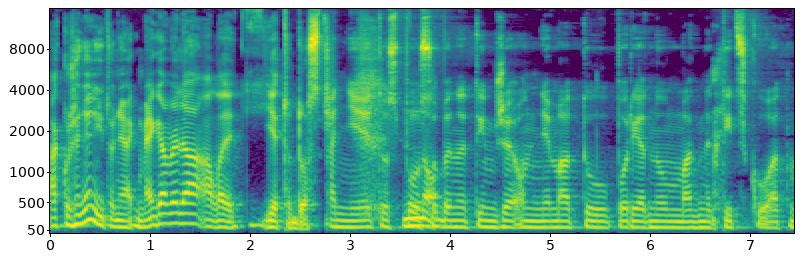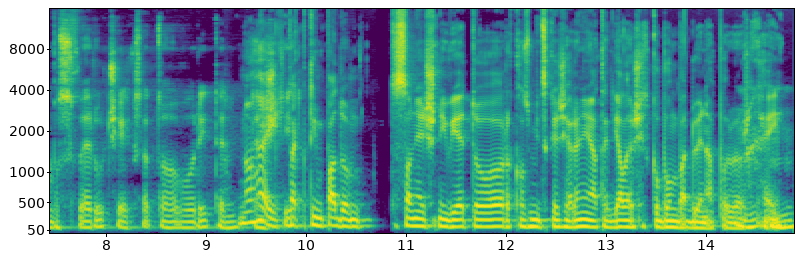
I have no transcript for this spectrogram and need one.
Akože není to nejak mega veľa, ale je to dosť. A nie je to spôsobené no. tým, že on nemá tú poriadnu magnetickú atmosféru, či jak sa to hovorí, ten, No ten hej, štít? tak tým pádom slnečný vietor, kozmické žiarenie a tak ďalej, všetko bombarduje na povrch, hej.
